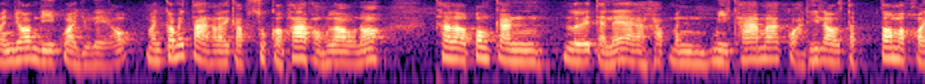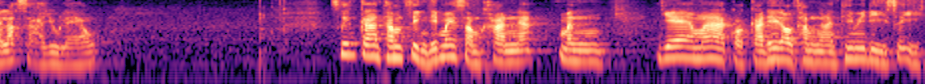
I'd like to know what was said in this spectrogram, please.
มันย่อมดีกว่าอยู่แล้ว มันก็ไม่ต่างอะไรกับสุขภาพของเราเนาะถ้าเราป้องกันเลยแต่แรกอะครับมันมีค่ามากกว่าที่เราต้องมาคอยรักษาอยู่แล้ว ซึ่งการทำสิ่งที่ไม่สำคัญเนี่ยมันแย่มากกว่าการที่เราทำงานที่ไม่ดีซะอีก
